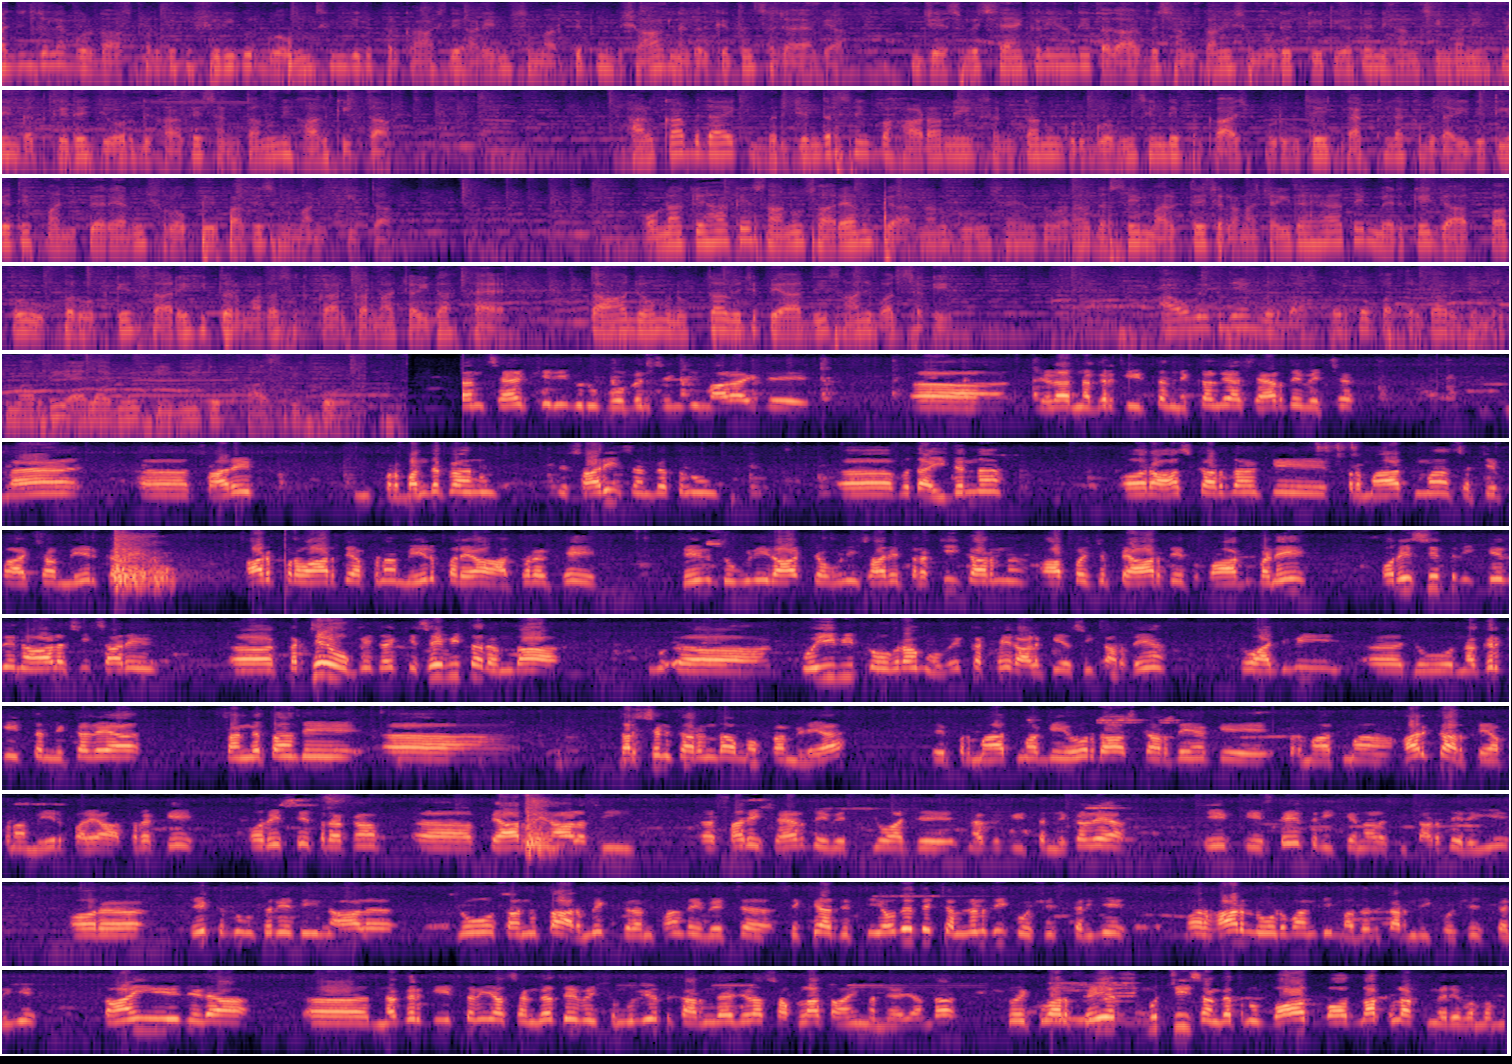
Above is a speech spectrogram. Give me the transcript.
ਅੱਜ ਜ਼ਿਲ੍ਹਾ ਗੁਰਦਾਸਪੁਰ ਵਿਖੇ ਸ੍ਰੀ ਗੁਰੂ ਗੋਬਿੰਦ ਸਿੰਘ ਜੀ ਦੇ ਪ੍ਰਕਾਸ਼ ਦਿਹਾੜੇ ਨੂੰ ਸਮਰਪਿਤ ਵਿਸ਼ਾਲ ਨਗਰ ਕੀਰਤਨ ਸਜਾਇਆ ਗਿਆ, ਜਿਸ ਵਿੱਚ ਸੈਂਕੜਿਆਂ ਦੀ ਤਾਦਾਦ ਵਿੱਚ ਸੰਗਤਾਂ ਨੇ ਸ਼ਮੂਲੀਅਤ ਕੀਤੀ ਅਤੇ ਨਿਹੰਗ ਸਿੰਘਾਂ ਨੇ ਆਪਣੇ ਗੱਤਕੇ ਦੇ ਜ਼ੋਰ ਦਿਖਾ ਕੇ ਸੰਗਤਾਂ ਨੂੰ ਨਿਹਾਲ ਕੀਤਾ। ਹਲਕਾ ਵਿਧਾਇਕ ਬਰਜਿੰਦਰ ਸਿੰਘ ਪਹਾੜਾ ਨੇ ਸੰਗਤਾਂ ਨੂੰ ਗੁਰੂ ਗੋਬਿੰਦ ਸਿੰਘ ਦੇ ਪ੍ਰਕਾਸ਼ ਪੁਰਬ ਤੇ ਲੱਖ ਲੱਖ ਵਧਾਈ ਦਿੱਤੀ ਅਤੇ ਪੰਜ ਪਿਆਰਿਆਂ ਨੂੰ ਸ਼ਰੋਪੇ ਪਾ ਕੇ ਸਨਮਾਨਿਤ ਕੀਤਾ। ਉਹਨਾਂ ਕਿਹਾ ਕਿ ਸਾਨੂੰ ਸਾਰਿਆਂ ਨੂੰ ਪਿਆਰ ਨਾਲ ਗੁਰੂ ਸਾਹਿਬ ਦੁਆਰਾ ਦੱਸੇ ਮਾਰਗ ਤੇ ਚੱਲਣਾ ਚਾਹੀਦਾ ਹੈ ਅਤੇ ਮਿਲ ਕੇ ਜਾਤ ਪਾਤ ਤੋਂ ਉੱਪਰ ਉੱਠ ਕੇ ਸਾਰੇ ਹੀ ਧਰਮਾਂ ਦਾ ਸਤਿਕਾਰ ਕਰਨਾ ਚਾਹੀਦਾ ਹੈ, ਤਾਂ ਜੋ ਮਨੁੱਖਤਾ ਵਿੱਚ ਪਿਆਰ ਦੀ ਸਾਂਝ ਵੱਧ ਸਕੇ। ਆਓ ਵੇਖਦੇ ਹਾਂ ਗੁਰਦਾਸਪੁਰ ਤੋਂ ਪੱਤਰਕਾਰ ਰਜਿੰਦਰ ਕੁਮਾਰ ਦੀ ਐਲਐਮਐਲ ਟੀਵੀ ਤੋਂ ਖਾਸ ਰਿਪੋਰਟ। ਧੰਨ ਸਾਹਿਬ, ਸ੍ਰੀ ਗੁਰੂ ਗੋਬਿੰਦ ਸਿੰਘ ਜੀ ਮਹਾਰਾਜ ਦੇ ਜਿਹੜਾ ਨਗਰ ਕੀਰਤਨ ਨਿਕਲ ਰਿਹਾ ਸ਼ਹਿਰ ਦੇ ਵਿੱਚ, ਮੈਂ ਸਾਰੇ ਪ੍ਰਬੰਧਕਾਂ ਨੂੰ ਤੇ ਸਾਰੀ ਸੰਗਤ ਨੂੰ ਵਧਾਈ ਦਿੰਦਾ ਔਰ ਆਸ ਕਰਦਾ ਕਿ ਪ੍ਰਮਾਤਮਾ ਸੱਚੇ ਪਾਤਸ਼ਾਹ ਮਿਹਰ ਕਰੇ, ਹਰ ਪਰਿਵਾਰ ਤੇ ਆਪਣਾ ਮਿਹਰ ਭਰਿਆ ਹੱਥ ਰੱਖੇ, ਦਿਨ ਦੁਗਣੀ, ਰਾਤ ਚੌਗਣੀ ਸਾਰੇ ਤਰੱਕੀ ਕਰਨ, ਆਪਸ ਚ ਪਿਆਰ ਤੇ ਇਤਫਾਕ ਬਣੇ ਔਰ ਇਸੇ ਤਰੀਕੇ ਦੇ ਨਾਲ ਅਸੀਂ ਸਾਰੇ ਇਕੱਠੇ ਹੋ ਕੇ ਚਾਹੇ ਕਿਸੇ ਵੀ ਧਰਮ ਦਾ ਕੋਈ ਵੀ ਪ੍ਰੋਗਰਾਮ ਹੋਵੇ, ਇਕੱਠੇ ਰਲ ਕੇ ਅਸੀਂ ਕਰਦੇ ਹਾਂ। ਤੋਂ ਅੱਜ ਵੀ ਜੋ ਨਗਰ ਕੀਰਤਨ ਨਿਕਲ ਰਿਹਾ, ਸੰਗਤਾਂ ਦੇ ਦਰਸ਼ਨ ਕਰਨ ਦਾ ਮੌਕਾ ਮਿਲਿਆ। ਤੇ ਪ੍ਰਮਾਤਮਾ ਅੱਗੇ ਹੋਰ ਅਰਦਾਸ ਕਰਦੇ ਹਾਂ ਕਿ ਪ੍ਰਮਾਤਮਾ ਹਰ ਘਰ ਤੇ ਆਪਣਾ ਮਿਹਰ ਭਰਿਆ ਹੱਥ ਰੱਖੇ ਔਰ ਇਸੇ ਤਰ੍ਹਾਂ ਪਿਆਰ ਦੇ ਨਾਲ ਅਸੀਂ ਸਾਰੇ ਸ਼ਹਿਰ ਦੇ ਵਿੱਚ ਜੋ ਅੱਜ ਨਗਰ ਕੀਰਤਨ ਨਿਕਲ ਰਿਹਾ, ਇਹ ਕਿਸੇ ਤਰੀਕੇ ਨਾਲ ਅਸੀਂ ਕੱਢਦੇ ਰਹੀਏ ਔਰ ਇੱਕ ਦੂਸਰੇ ਦੀ ਨਾਲ ਜੋ ਸਾਨੂੰ ਧਾਰਮਿਕ ਗ੍ਰੰਥਾਂ ਦੇ ਵਿੱਚ ਸਿੱਖਿਆ ਦਿੱਤੀ ਹੈ ਉਹਦੇ ਤੇ ਚੱਲਣ ਦੀ ਕੋਸ਼ਿਸ਼ ਕਰੀਏ ਔਰ ਹਰ ਲੋੜਵੰਦ ਦੀ ਮਦਦ ਕਰਨ ਦੀ ਕੋਸ਼ਿਸ਼ ਕਰੀਏ, ਤਾਂ ਹੀ ਇਹ ਜਿਹੜਾ ਨਗਰ ਕੀਰਤਨ ਜਾਂ ਸੰਗਤ ਦੇ ਵਿੱਚ ਸ਼ਮੂਲੀਅਤ ਕਰਨ ਦਾ ਜਿਹੜਾ ਸਫਲਾ ਤਾਂ ਹੀ ਮੰਨਿਆ ਜਾਂਦਾ। ਸੋ ਇੱਕ ਵਾਰ ਫੇਰ ਸਮੁੱਚੀ ਸੰਗਤ ਨੂੰ ਬਹੁਤ ਬਹੁਤ ਲੱਖ ਲੱਖ ਮੇਰੇ ਵੱਲੋਂ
